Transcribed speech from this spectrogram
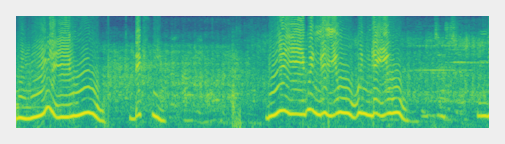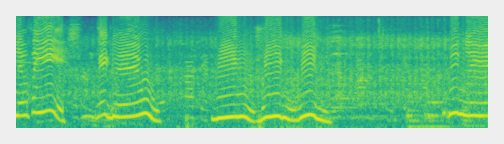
หนีเร็วเด็กสิหนีวิ่งเร็ววิ่งเร็ววิ่งเร็วสิวิ่งเร็ววิ่งวิ่งวิ่งวิ่งเร็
